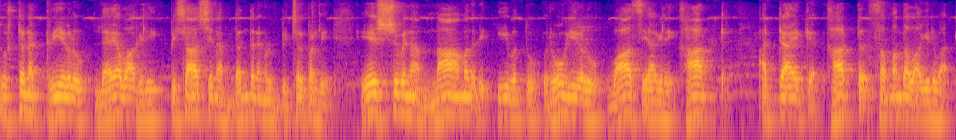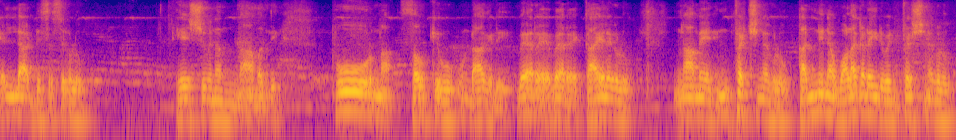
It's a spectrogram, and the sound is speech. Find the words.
ದುಷ್ಟನ ಕ್ರಿಯೆಗಳು ಲಯವಾಗಲಿ ಪಿಶಾಚಿನ ಬಂಧನಗಳು ಬಿಚ್ಚಲ್ಪಡಲಿ ಯೇಸುವಿನ ನಾಮದಲ್ಲಿ ಇವತ್ತು ರೋಗಿಗಳು ವಾಸಿಯಾಗಲಿ ಹಾರ್ಟ್ ಅಟ್ಯಾಕ್ ಹಾರ್ಟ್ ಸಂಬಂಧವಾಗಿರುವ ಎಲ್ಲ ಡಿಸೀಸ್ಗಳು ಯೇಸುವಿನ ನಾಮದಲ್ಲಿ ಪೂರ್ಣ ಸೌಖ್ಯವು ಉಂಟಾಗಲಿ ಬೇರೆ ಬೇರೆ ಕಾಯಿಲೆಗಳು ಆಮೇಲೆ ಇನ್ಫೆಕ್ಷನ್ಗಳು ಕಣ್ಣಿನ ಒಳಗಡೆ ಇರುವ ಇನ್ಫೆಕ್ಷನ್ಗಳು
